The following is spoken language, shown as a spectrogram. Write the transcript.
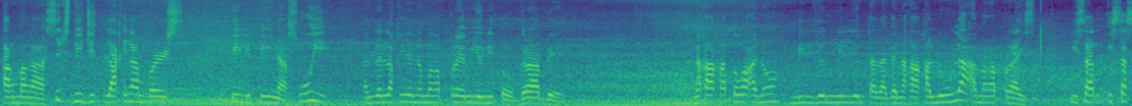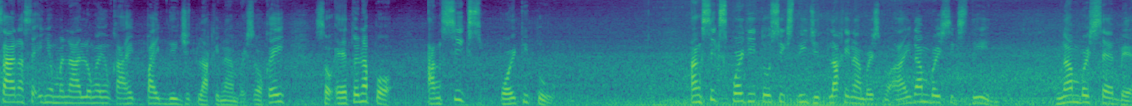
ang mga 6-digit lucky numbers Pilipinas. Uy, Ang lalaki na ng mga premyo nito. Grabe. Nakakatuwa ano, milyon-milyon talaga. Nakakalula ang mga price. Isa, isa sana sa inyo manalo ngayon kahit 5 digit lucky numbers. Okay? So eto na po, ang 642. Ang 642 6 digit lucky numbers mo ay number 16, number 7,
